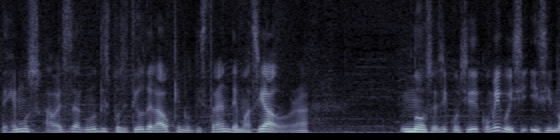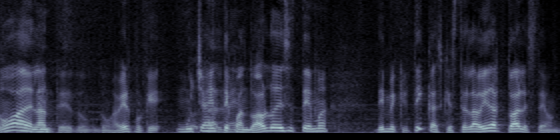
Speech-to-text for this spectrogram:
dejemos a veces algunos dispositivos de lado que nos distraen demasiado, ¿verdad? No sé si coincide conmigo y si, y si no, adelante, don, Javier, porque mucha gente cuando hablo de ese tema, me critica, es que esta es la vida actual, Esteban.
